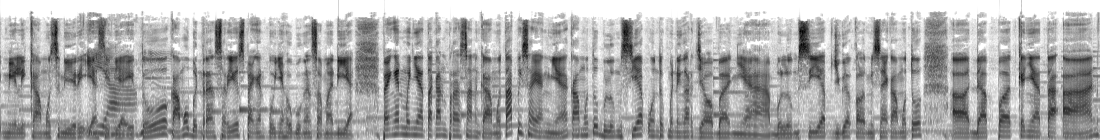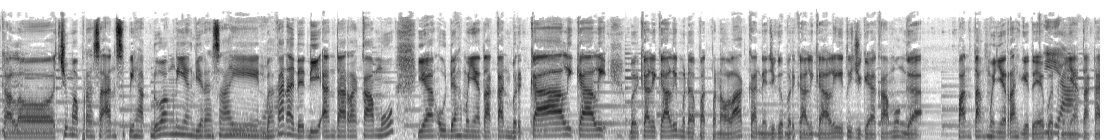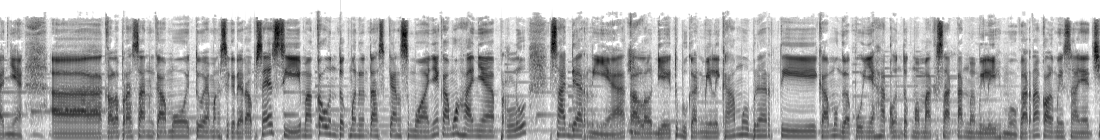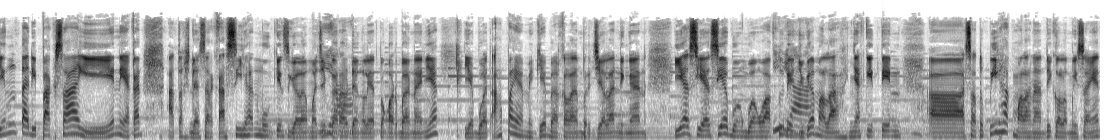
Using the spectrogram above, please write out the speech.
milik kamu sendiri ya si Iya. dia itu. Kamu beneran serius pengen punya hubungan sama dia, pengen menyatakan perasaan kamu. Tapi sayangnya kamu tuh belum siap untuk mendengar jawabannya, belum siap juga kalau misalnya kamu tuh uh, dapat kenyataan kalau cuma perasaan sepihak doang nih yang dirasain. Iya. Bahkan ada di antara kamu yang udah menyatakan berkali-kali, berkali-kali mendapat penolakan dan juga berkali-kali itu juga kamu nggak pantang menyerah gitu ya buat Iya. menyatakannya. Eh, kalau perasaan kamu itu emang sekedar obsesi, maka untuk menuntaskan semuanya kamu hanya perlu sadar nih ya Iya. kalau dia itu bukan milik kamu berarti kamu nggak punya hak untuk memaksakan memilihmu. Karena kalau misalnya cinta dipaksain ya kan atas dasar kasihan mungkin segala macam Iya. karena udah ngelihat pengorbanannya, ya buat apa ya Mik ya bakalan berjalan dengan ya sia-sia buang-buang waktu dan Iya. juga malah nyakitin uh, satu pihak malah nanti kalau misalnya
